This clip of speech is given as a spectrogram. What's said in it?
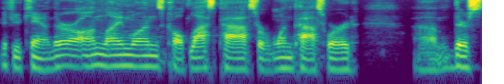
if you can. There are online ones called LastPass or 1Password. Um, there's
